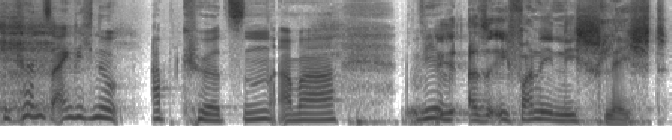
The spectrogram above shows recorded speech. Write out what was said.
Wir können es eigentlich nur abkürzen, aber wir. Also ich fand ihn nicht schlecht.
